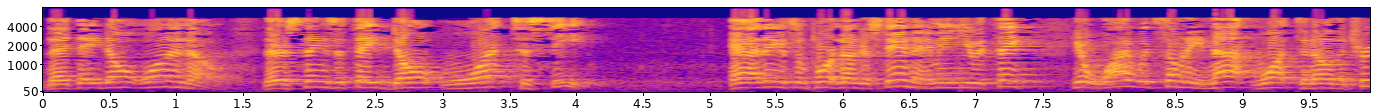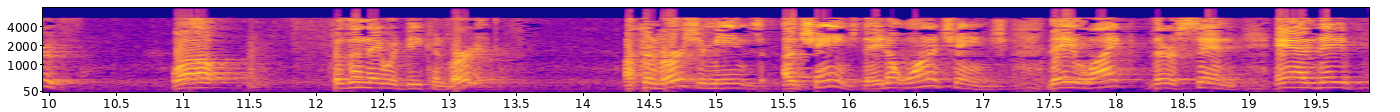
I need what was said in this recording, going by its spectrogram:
that they don't want to know. There's things that they don't want to see. And I think it's important to understand that. I mean, you would think, you know, why would somebody not want to know the truth? Well, because then they would be converted. A conversion means a change. They don't want to change. They like their sin. And they've,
